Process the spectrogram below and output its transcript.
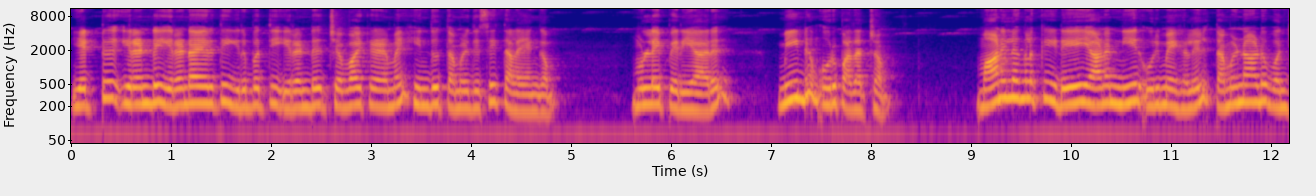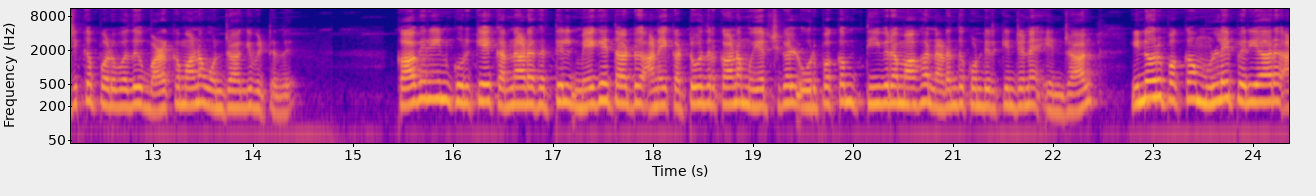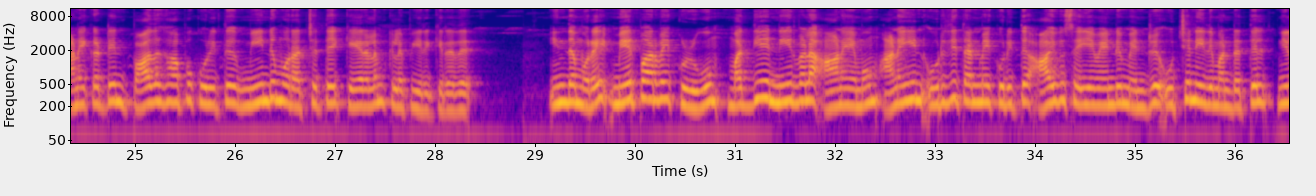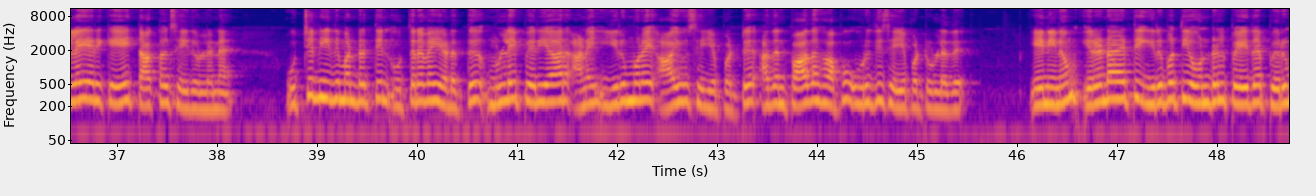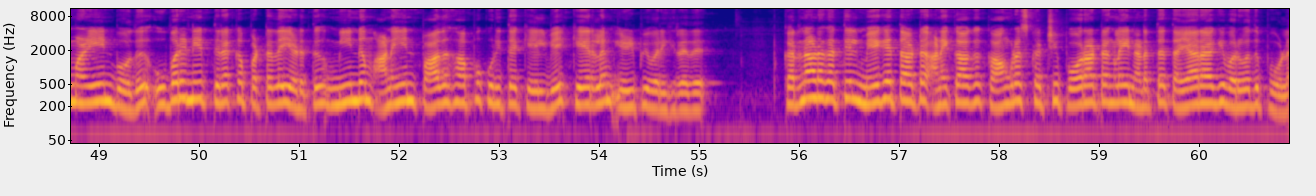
எட்டு இரண்டு இரண்டாயிரத்தி இருபத்தி இரண்டு செவ்வாய்க்கிழமை ஹிந்து தமிழ் திசை தலையங்கம். முல்லை பெரியாறு மீண்டும் ஒரு பதற்றம். மாநிலங்களுக்கு இடையேயான நீர் உரிமைகளில் தமிழ்நாடு வஞ்சிக்கப்படுவது வழக்கமான ஒன்றாகிவிட்டது. காவிரியின் குறுக்கே கர்நாடகத்தில் மேகேதாட்டு அணை கட்டுவதற்கான முயற்சிகள் ஒரு பக்கம் தீவிரமாக நடந்து கொண்டிருக்கின்றன என்றால் இன்னொரு பக்கம் முல்லை பெரியாறு அணைக்கட்டின் பாதுகாப்பு குறித்து மீண்டும் ஒரு அச்சத்தை கேரளம் கிளப்பியிருக்கிறது. இந்த முறை மேற்பார்வை குழுவும் மத்திய நீர்வள ஆணையமும் அணையின் உறுதித்தன்மை குறித்து ஆய்வு செய்ய வேண்டும் என்று உச்சநீதிமன்றத்தில் நிலையறிக்கையை தாக்கல் செய்துள்ளன. உச்சநீதிமன்றத்தின் உத்தரவை அடுத்து முல்லை பெரியாறு அணை இருமுறை ஆய்வு செய்யப்பட்டு அதன் பாதுகாப்பு உறுதி செய்யப்பட்டுள்ளது. எனினும் இரண்டாயிரத்தி இருபத்தி ஒன்றில் பெய்த பெருமழையின் போது உபரி நீர் திறக்கப்பட்டதை அடுத்து மீண்டும் அணையின் பாதுகாப்பு குறித்த கேள்வியை கேரளம் எழுப்பி வருகிறது. கர்நாடகத்தில் மேகதாட்டு அணைக்காக காங்கிரஸ் கட்சி போராட்டங்களை நடத்த தயாராகி வருவது போல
